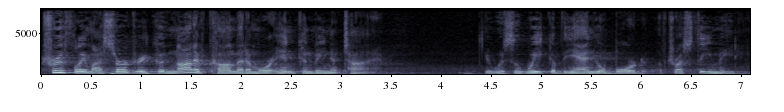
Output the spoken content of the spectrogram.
Truthfully, my surgery could not have come at a more inconvenient time. It was the week of the annual Board of Trustee meeting.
